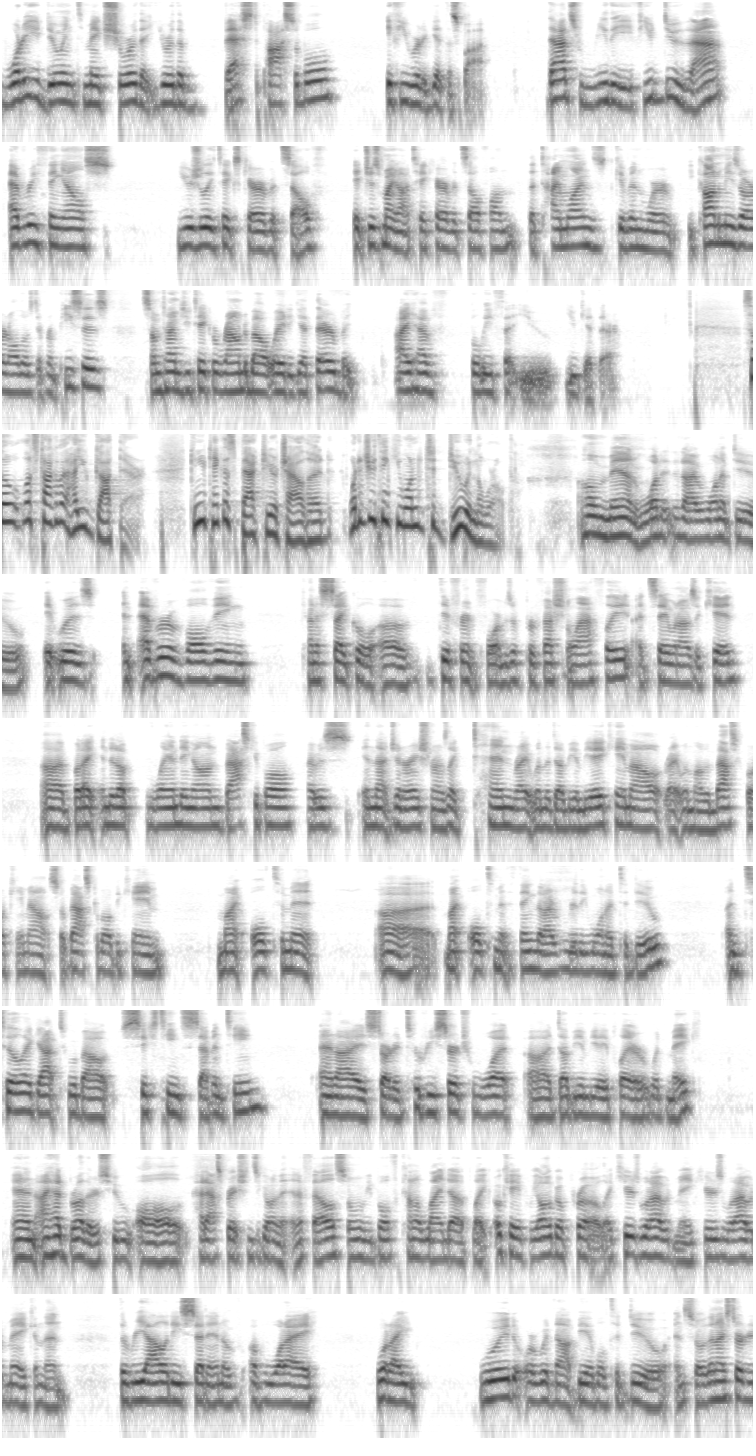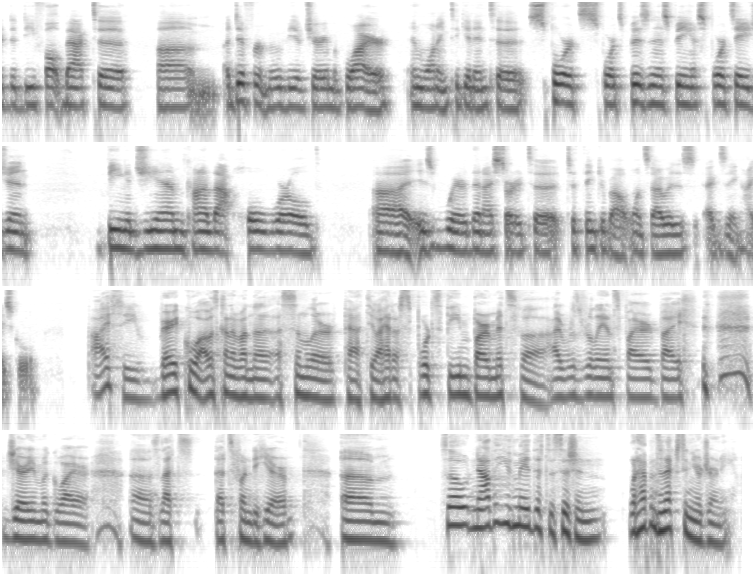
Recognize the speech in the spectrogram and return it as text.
what are you doing to make sure that you're the best possible if you were to get the spot? That's really, if you do that, everything else usually takes care of itself. It just might not take care of itself on the timelines, given where economies are and all those different pieces. Sometimes you take a roundabout way to get there, but I have belief that you you get there. So let's talk about how you got there. Can you take us back to your childhood? What did you think you wanted to do in the world? Oh man, what did I want to do? It was an ever evolving kind of cycle of different forms of professional athlete. I'd say when I was a kid, uh, but I ended up landing on basketball. I was in that generation when I was like 10, right when the WNBA came out, right when Love and Basketball came out. So basketball became my ultimate, uh, my ultimate thing that I really wanted to do until I got to about 16, 17. And I started to research what a WNBA player would make. And I had brothers who all had aspirations to go in the NFL. So we both kind of lined up like, okay, if we all go pro, like here's what I would make, here's what I would make. And then the reality set in of of what I what I would or would not be able to do. And so then I started to default back to um, a different movie of Jerry Maguire and wanting to get into sports, sports business, being a sports agent, being a GM, kind of that whole world uh, is where then I started to to think about once I was exiting high school. I see. Very cool. I was kind of on the, a similar path too. I had a sports themed bar mitzvah. I was really inspired by Jerry Maguire. Uh, so that's that's fun to hear. Um, so now that you've made this decision, what happens next in your journey?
